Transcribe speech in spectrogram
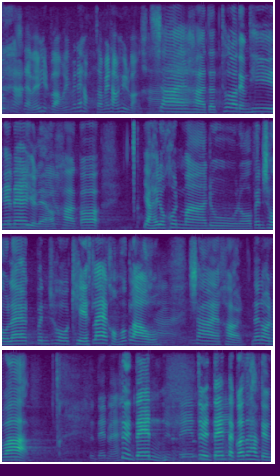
ทุกงานแต่ไม่ผิดหวังไม่ไม่ได้ทำจะไม่ทำให้ผิดหวังค่ะ ใช่ค่ะ จะพวกเราเต็มที่แน่ ๆ อยู่แล้วค่ะ ก็อยากให้ทุกคนมาดูเนาะเป็นโชว์แรกเป็นโชว์เคสแรกของพวกเรา ใช่ใช่ค่ะ แน่นอนว่า ตื่นเต้นไหม ตื่นเต้น ตื่นเต้น ตื่นเต้น แต่ก็จะทำเต็ม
